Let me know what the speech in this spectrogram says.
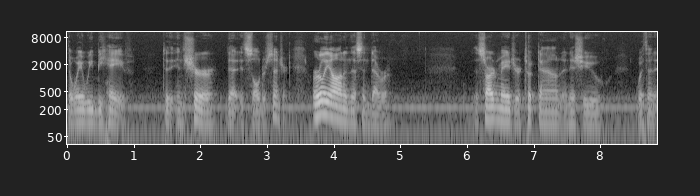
the way we behave, to ensure that it's soldier centric. Early on in this endeavor, the sergeant major took down an issue with an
